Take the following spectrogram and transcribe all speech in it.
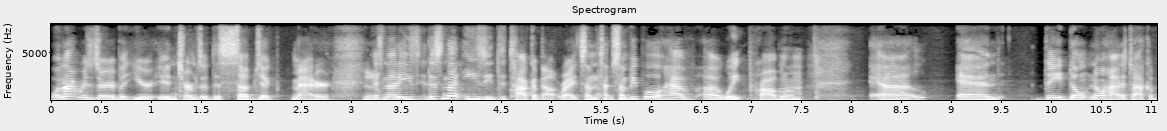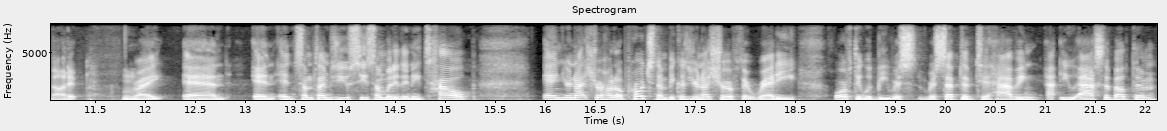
well, not reserved, but you're in terms of this subject matter. It's not easy. This is not easy to talk about, right? Sometimes some people have a weight problem, uh, and they don't know how to talk about it, right? And and and sometimes you see somebody that needs help and you're not sure how to approach them because you're not sure if they're ready or if they would be re- receptive to having you ask about them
